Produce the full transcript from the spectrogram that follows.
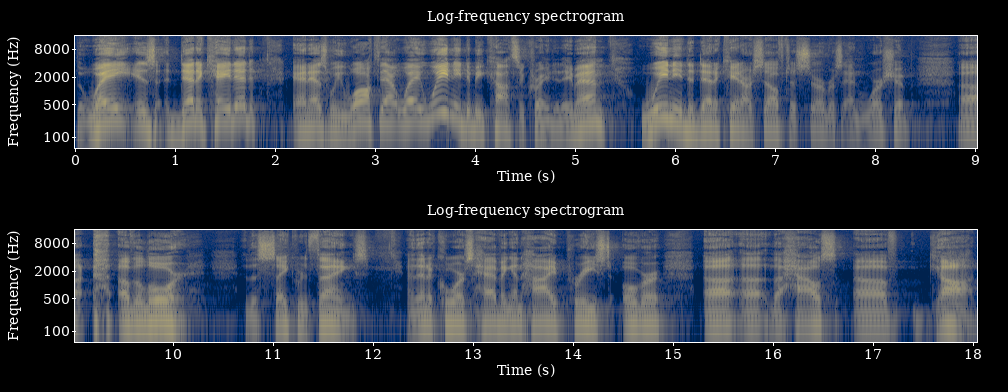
The way is dedicated, and as we walk that way, we need to be consecrated. Amen? We need to dedicate ourselves to service and worship uh, of the Lord, the sacred things. And then, of course, having an high priest over uh, uh, the house of God.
